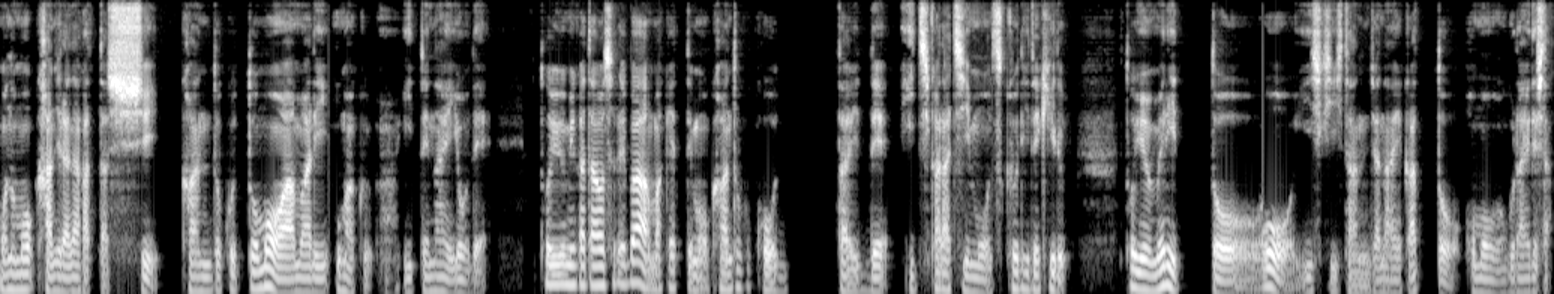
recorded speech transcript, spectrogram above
ものも感じられなかったし、監督ともあまりうまくいってないようで、という見方をすれば、負けても監督交代で一からチームを作りできるというメリットを意識したんじゃないかと思うぐらいでした。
